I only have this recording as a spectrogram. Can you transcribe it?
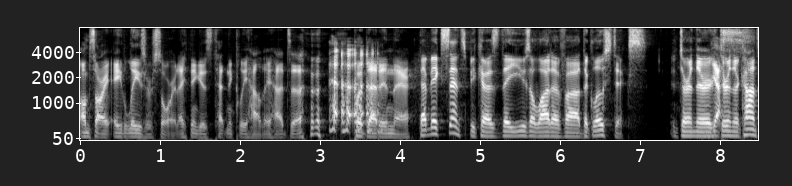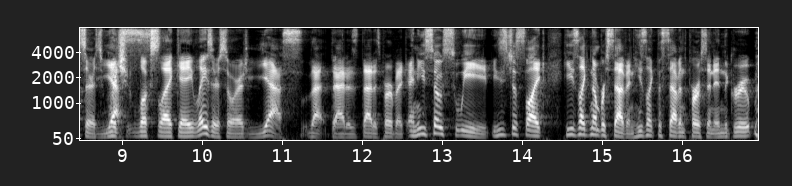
I'm sorry, a laser sword. I think is technically how they had to put that in there. That makes sense because they use a lot of uh, the glow sticks during their Yes. during their concerts, Yes. which looks like a laser sword. Yes, that that is that is perfect. And he's so sweet. He's just like he's like number seven. He's like the seventh person in the group.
